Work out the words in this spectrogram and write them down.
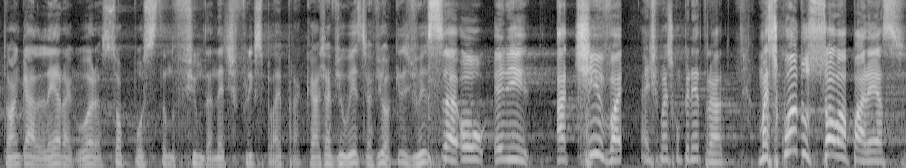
Então a galera agora só postando filme da Netflix para lá e para cá. Já viu esse? Já viu aquele? Já viu esse? Ou ele ativa, a gente começa compenetrado. Mas quando o sol aparece,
